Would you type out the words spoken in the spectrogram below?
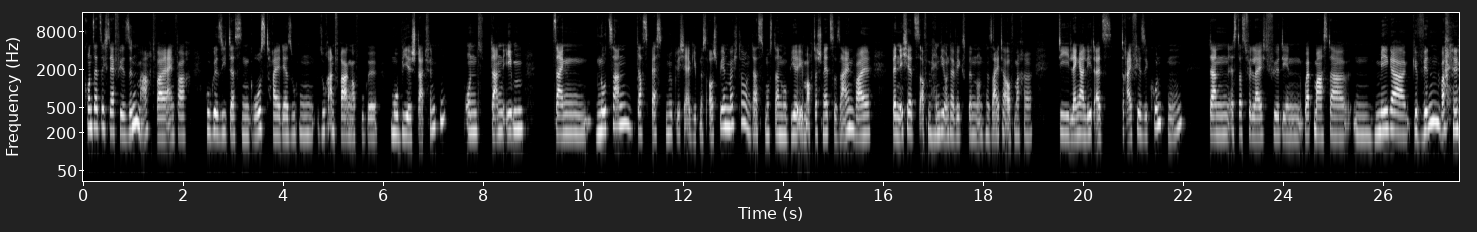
grundsätzlich sehr viel Sinn macht, weil einfach Google sieht, dass ein Großteil der Suchen, Suchanfragen auf Google mobil stattfinden und dann eben seinen Nutzern das bestmögliche Ergebnis ausspielen möchte. Und das muss dann mobil eben auch das schnellste sein, weil wenn ich jetzt auf dem Handy unterwegs bin und eine Seite aufmache, die länger lädt als drei, vier Sekunden, dann ist das vielleicht für den Webmaster ein mega Gewinn, weil,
